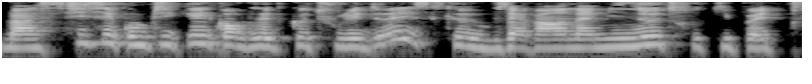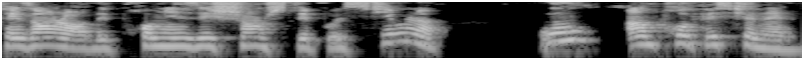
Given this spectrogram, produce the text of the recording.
bah, si c'est compliqué quand vous êtes que tous les deux, est-ce que vous avez un ami neutre qui peut être présent lors des premiers échanges, c'est possible, ou un professionnel?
